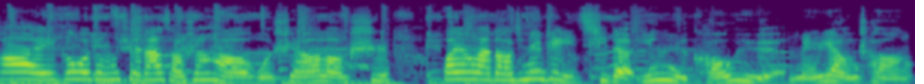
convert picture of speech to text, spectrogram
嗨，各位同学，大家早上好，我是瑶瑶老师，欢迎来到今天这一期的英语口语每日养成。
